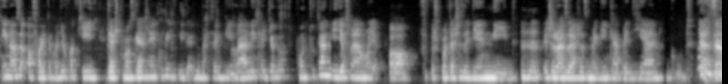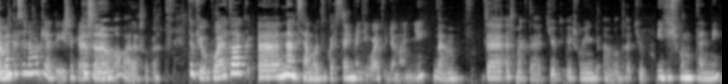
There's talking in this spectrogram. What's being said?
én az a fajta vagyok, aki így testmozgás nélkül így idegbeteggé Hmm. válik egy adott pont után. Így azt mondanám, hogy a sportás az egy ilyen need, Uh-huh. és a rajzolás az meg inkább egy ilyen good. Nagyon Értem. szépen köszönöm a kérdéseket. Köszönöm a válaszokat. Tök jók voltak. Nem számoltuk össze, hogy mennyi volt ugyanannyi. Nem, de ezt megtehetjük, és még elmondhatjuk. Így is fogunk tenni.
